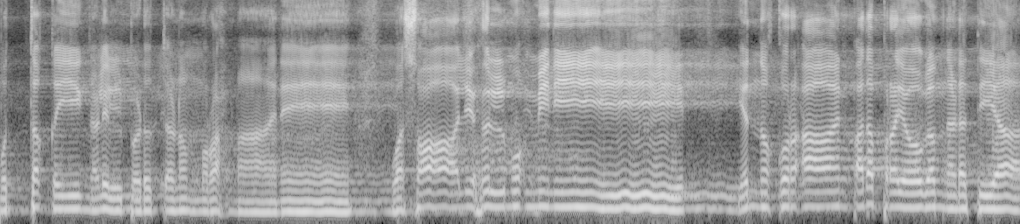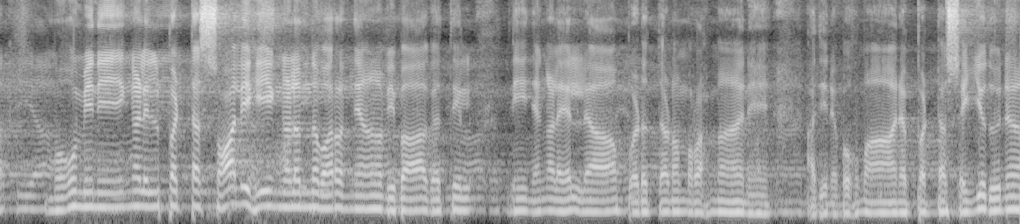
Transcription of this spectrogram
മുത്തഖീങ്ങളിൽ പെടുത്തണം റഹ്മാനെ. വസാലിഹുൽ മുഅ്മിനീൻ എന്ന് ഖുർആൻ പദപ്രയോഗം നടത്തിയ മോമിനീങ്ങളിൽപ്പെട്ട സ്വാലിഹീങ്ങൾ എന്ന് പറഞ്ഞ വിഭാഗത്തിൽ നീ ഞങ്ങളെല്ലാം പെടുത്തണം റഹ്മാനെ. അതിന് ബഹുമാനപ്പെട്ട സയ്യിദുനാ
